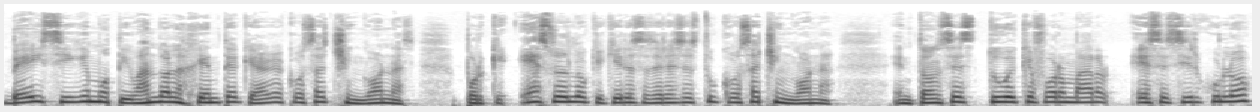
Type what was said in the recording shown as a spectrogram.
ve y sigue motivando a la gente a que haga cosas chingonas, porque eso es lo que quieres hacer, esa es tu cosa chingona. Entonces tuve que formar ese círculo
